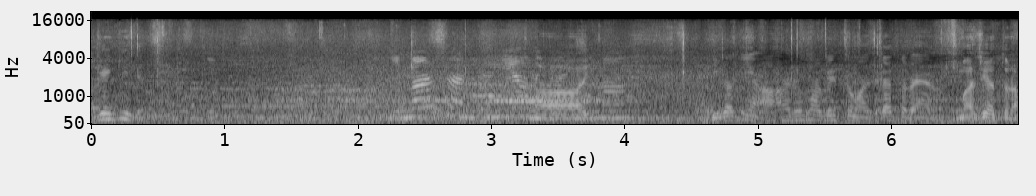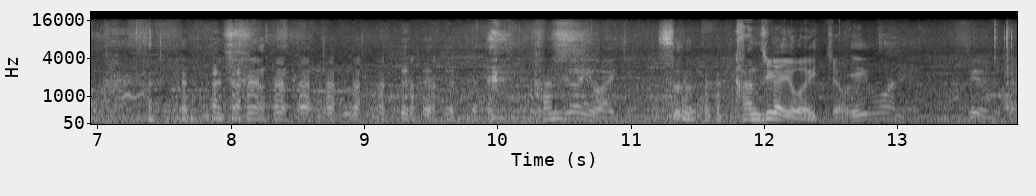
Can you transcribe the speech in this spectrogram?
現金です2万3000円お願いします。ヒガキンアルファベット間違っとらんやろ間違っ漢字は弱いけん。そう漢字が弱いっちゃう。英語はね強いみたい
